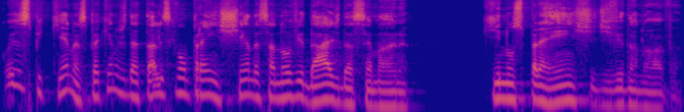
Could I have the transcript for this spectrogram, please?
Coisas pequenas, pequenos detalhes que vão preenchendo essa novidade da semana, que nos preenche de vida nova.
